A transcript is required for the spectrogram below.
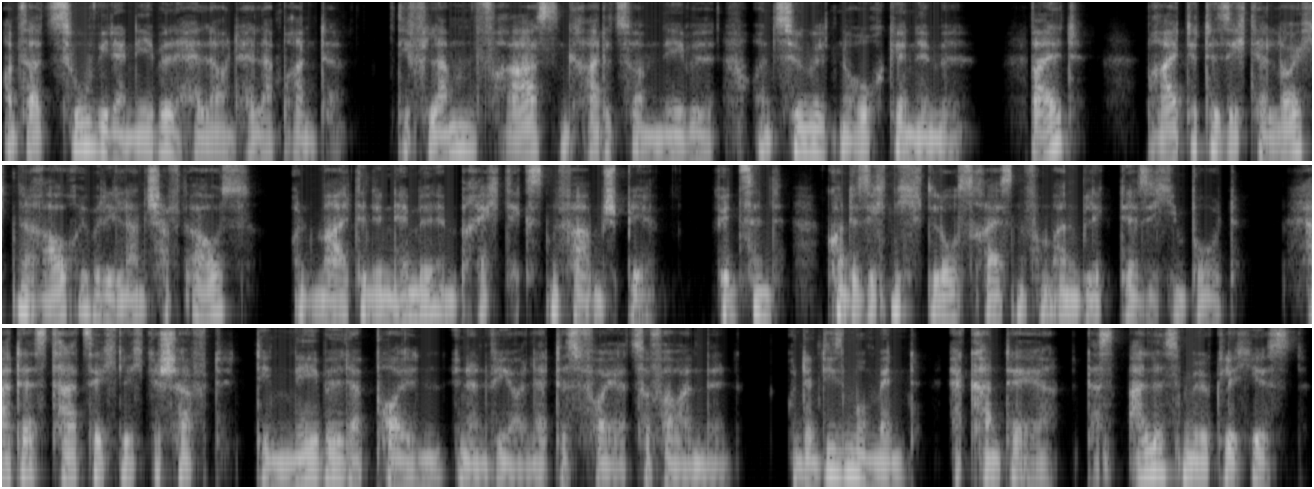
und sah zu, wie der Nebel heller und heller brannte. Die Flammen fraßen geradezu am Nebel und züngelten hoch gen Himmel. Bald breitete sich der leuchtende Rauch über die Landschaft aus und malte den Himmel im prächtigsten Farbenspiel. Vincent konnte sich nicht losreißen vom Anblick, der sich ihm bot. Er hatte es tatsächlich geschafft, den Nebel der Pollen in ein violettes Feuer zu verwandeln. Und in diesem Moment erkannte er, dass alles möglich ist,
